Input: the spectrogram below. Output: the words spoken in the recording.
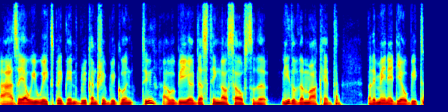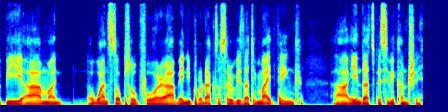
Uh, so yeah, we, we expect every country we're going to uh, will be adjusting ourselves to the need of the market. But the main idea will be to be um, a one-stop shop for um, any product or service that you might think uh, in that specific country.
